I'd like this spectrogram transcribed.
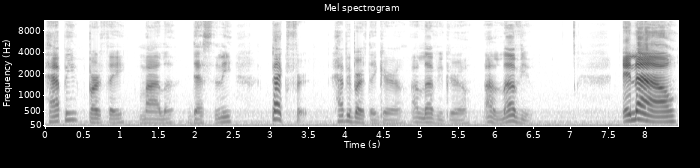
Happy birthday, Mila Destiny Beckford. Happy birthday, girl. I love you, girl. I love you. And now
